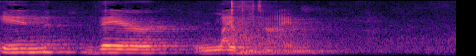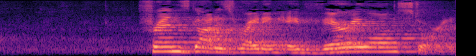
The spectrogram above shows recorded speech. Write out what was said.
in their lifetime. Friends, God is writing a very long story.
